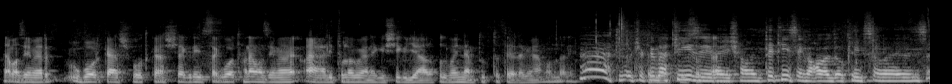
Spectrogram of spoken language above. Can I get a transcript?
Nem azért, mert uborkás, vodkás segrészeg volt, hanem azért, mert állítólag olyan egészségügyi állapotban, hogy nem tudta tényleg elmondani. Hát csak ő már tíz éve is hal, te tíz éve haldoklik, szóval ez...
